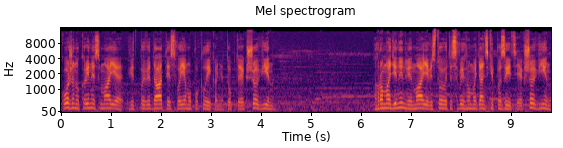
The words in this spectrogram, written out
кожен українець має відповідати своєму покликанню. Тобто, якщо він громадянин, він має відстоювати свої громадянські позиції. Якщо він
